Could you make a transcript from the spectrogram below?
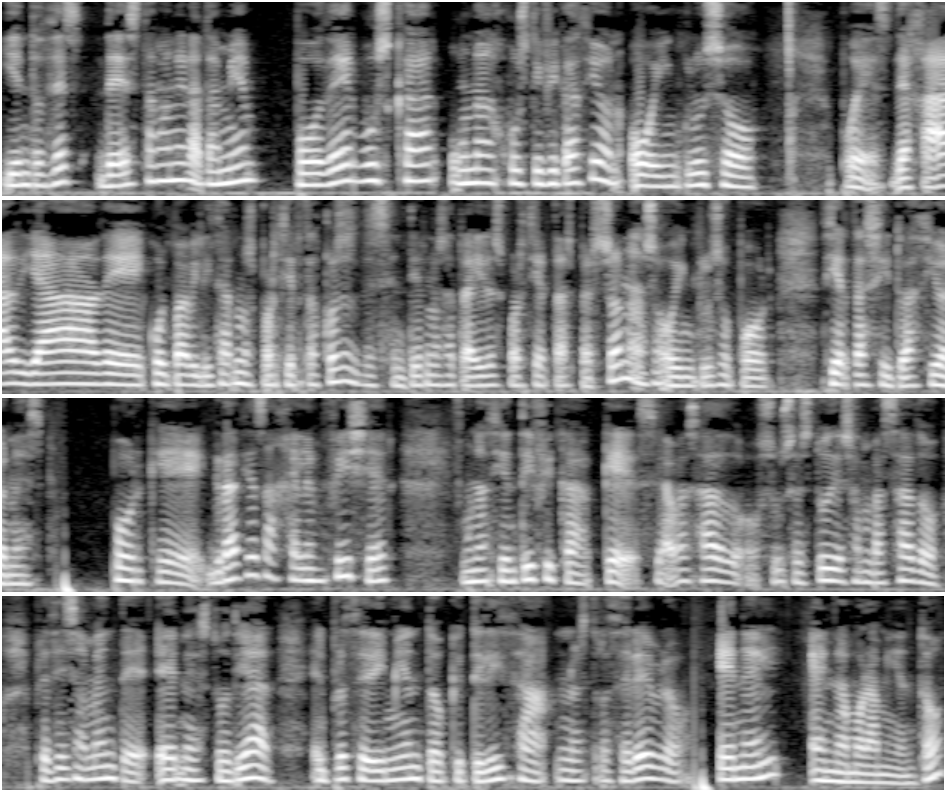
y entonces de esta manera también poder buscar una justificación o incluso pues dejar ya de culpabilizarnos por ciertas cosas, de sentirnos atraídos por ciertas personas o incluso por ciertas situaciones. Porque gracias a Helen Fisher, una científica que se ha basado, sus estudios han basado precisamente en estudiar el procedimiento que utiliza nuestro cerebro en el enamoramiento.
